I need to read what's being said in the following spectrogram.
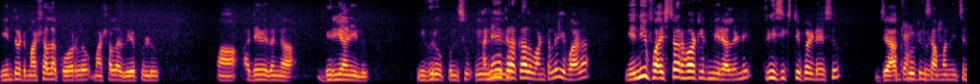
దీంతో మసాలా కూరలు మసాలా వేపుళ్ళు అదేవిధంగా బిర్యానీలు ఇగురు పులుసు. అనేక రకాల వంటలు ఇవాళ ఎనీ ఫైవ్ స్టార్ హోటల్కి మీరు వెళ్ళండి. త్రీ సిక్స్టీ ఫైవ్ డేస్ జాక్ ఫ్రూట్కి. సంబంధించిన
